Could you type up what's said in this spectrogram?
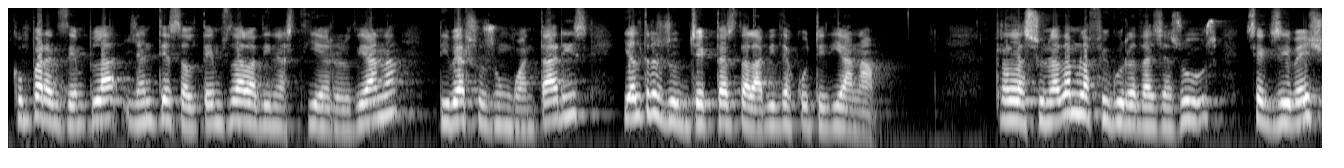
com per exemple llànties del temps de la dinastia herodiana, diversos ungüentaris i altres objectes de la vida quotidiana. Relacionada amb la figura de Jesús, s'hi exhibeix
